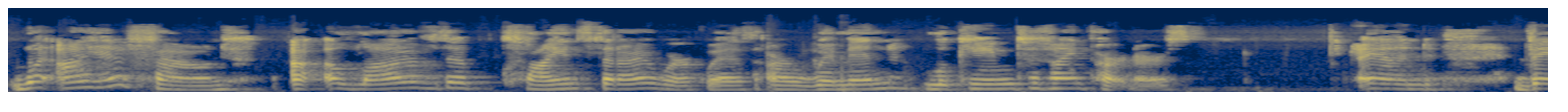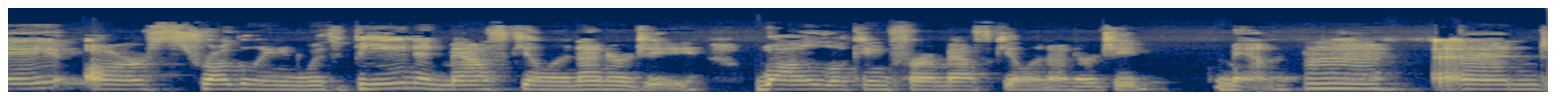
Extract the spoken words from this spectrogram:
what I have found, a, lot of the clients that I work with are women looking to find partners. And they are struggling with being in masculine energy while looking for a masculine energy man. Mm, And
